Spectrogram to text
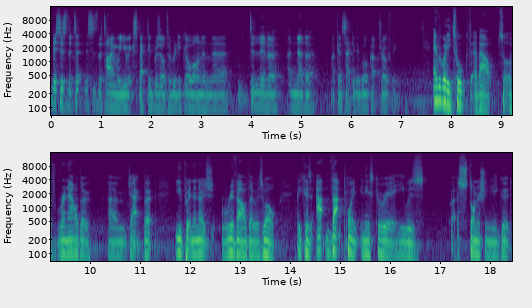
this is the t- this is the time where you expected Brazil to really go on and uh, deliver another a consecutive World Cup trophy. Everybody talked about sort of Ronaldo, um, Jack, but you put in the notes Rivaldo as well, because at that point in his career, he was astonishingly good.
